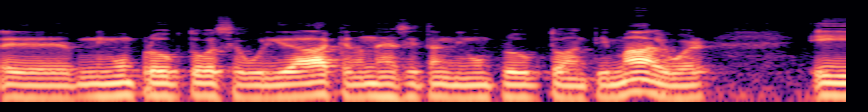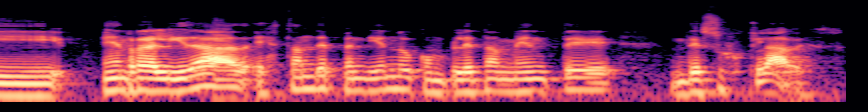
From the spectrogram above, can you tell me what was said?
eh, ningún producto de seguridad, que no necesitan ningún producto anti-malware. Y en realidad están dependiendo completamente de sus claves.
